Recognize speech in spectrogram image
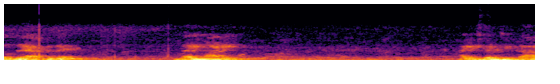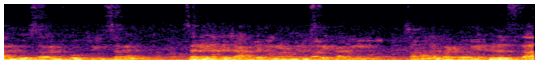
ತೊಂದರೆ ಆಗ್ತದೆ. ದಯಮಾಡಿ ಐ ಟ್ವೆಂಟಿ ಕಾರ್ ಇದು ಸೆವೆನ್ ಫೋರ್ ತ್ರೀ ಸೆವೆನ್ ಸರಿಯಾದ ಜಾಗದಲ್ಲಿ ನಿಲ್ಲಿಸಬೇಕಾಗಿ ಸಂಬಂಧಪಟ್ಟವರಿಗೆ ತಿಳಿಸ್ತಾ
